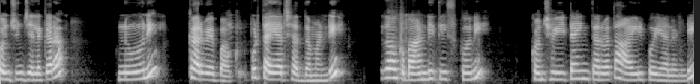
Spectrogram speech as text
కొంచెం జీలకర్ర నూనె కరివేపాకు. ఇప్పుడు తయారు చేద్దామండి. ఇక ఒక బాండీ తీసుకొని కొంచెం హీట్ అయిన తర్వాత ఆయిల్ పోయాలండి.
